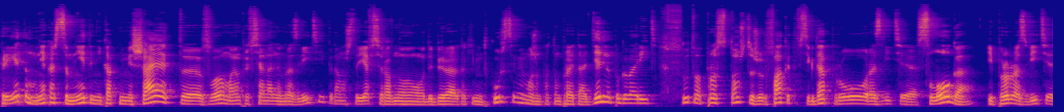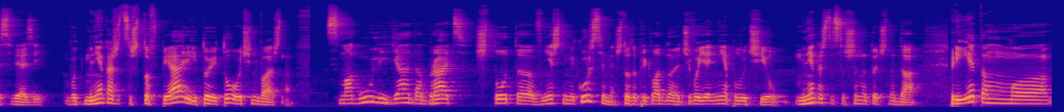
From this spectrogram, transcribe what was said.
При этом, мне кажется, мне это никак не мешает э, в моем профессиональном развитии, потому что я все равно добираю какими-то курсами, можем потом про это отдельно поговорить. Тут вопрос в том, что журфак это всегда про развитие слога и про развитие связей. Вот мне кажется, что в пиаре и то, и то очень важно. Смогу ли я добрать что-то внешними курсами, что-то прикладное, чего я не получил? Мне кажется, совершенно точно да. При этом э,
